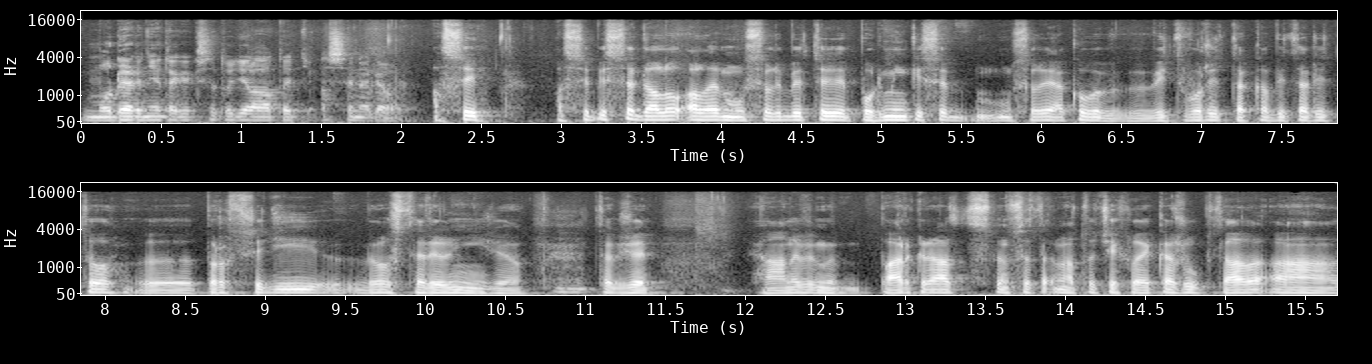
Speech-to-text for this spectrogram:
moderně, tak jak se to dělá teď, asi nedalo. Asi, asi by se dalo, ale museli by ty podmínky se museli jako vytvořit tak, aby tady to eh, prostředí bylo sterilní. Že? Hmm. Takže já nevím, párkrát jsem se na to těch lékařů ptal a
